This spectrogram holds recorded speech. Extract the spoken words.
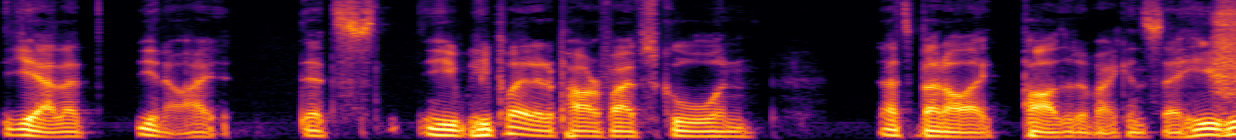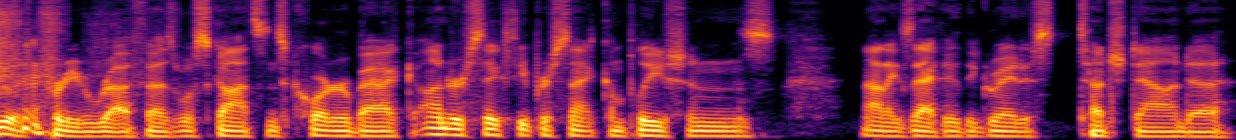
yeah, that you know, I that's he he played at a Power Five school, and that's about all I positive I can say. He he was pretty rough as Wisconsin's quarterback, under sixty percent completions, not exactly the greatest touchdown to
